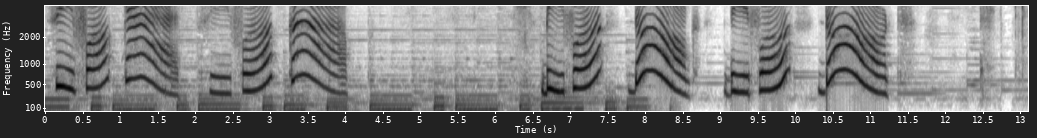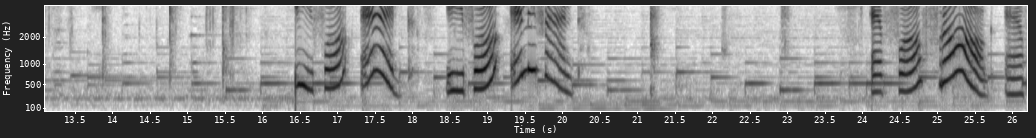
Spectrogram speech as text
C for cat. C for cup. D for dog. D for F for frog. F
